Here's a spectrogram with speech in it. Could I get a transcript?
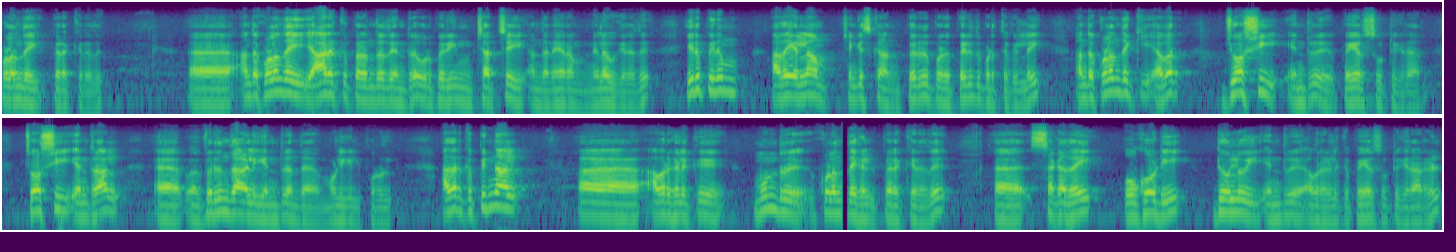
குழந்தை பிறக்கிறது. அந்த குழந்தை யாருக்கு பிறந்தது என்ற ஒரு பெரிய சர்ச்சை அந்த நேரம் நிலவுகிறது. இருப்பினும் அதையெல்லாம் செங்கிஸ்கான் பெரிதுபடு பெரிதுபடுத்தவில்லை. அந்த குழந்தைக்கு அவர் ஜோஷி என்று பெயர் சூட்டுகிறார். ஜோஷி என்றால் விருந்தாளி என்று அந்த மொழியில் பொருள். அதற்கு பின்னால் அவர்களுக்கு மூன்று குழந்தைகள் பிறக்கிறது. சகதை ஒகோடி டொலுய் என்று அவர்களுக்கு பெயர் சூட்டுகிறார்கள்.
